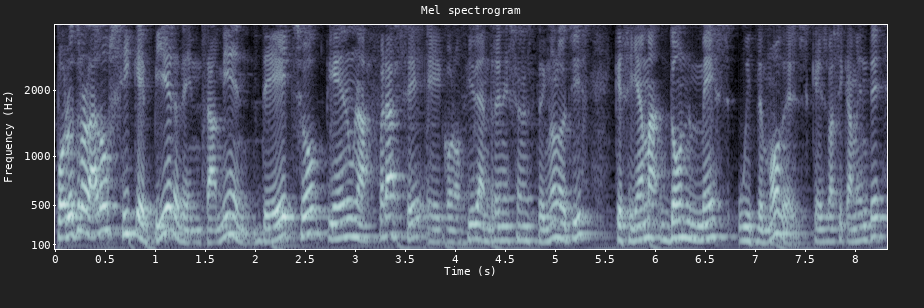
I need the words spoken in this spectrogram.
Por otro lado, sí que pierden también. De hecho, tienen una frase eh, conocida en Renaissance Technologies que se llama Don't mess with the models, que es básicamente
